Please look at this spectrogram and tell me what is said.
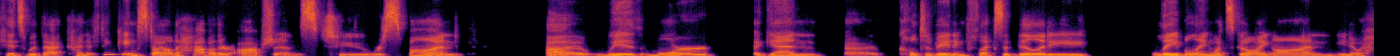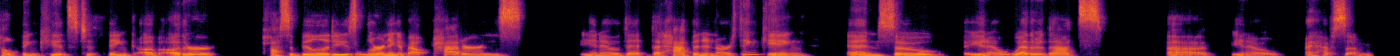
kids with that kind of thinking style to have other options to respond uh, with more again uh, cultivating flexibility labeling what's going on you know helping kids to think of other possibilities learning about patterns you know that that happen in our thinking. And so you know whether that's uh you know i have some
